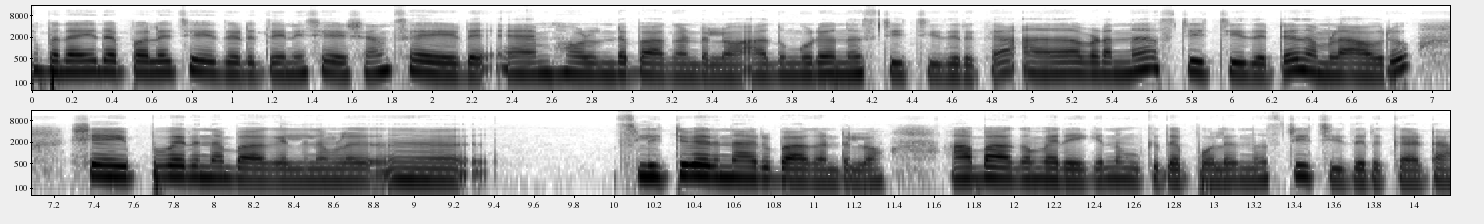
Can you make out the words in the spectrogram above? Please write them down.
അപ്പോൾ അതായത് ഇതേപോലെ ചെയ്തെടുത്തതിന് ശേഷം സൈഡ് ആം ഹോളിന്റെ ഭാഗം ഉണ്ടല്ലോ അതും കൂടി ഒന്ന് സ്റ്റിച്ച് ചെയ്തെടുക്കുക. അത് അവിടെ നിന്ന് സ്റ്റിച്ച് ചെയ്തിട്ട് നമ്മൾ ആ ഒരു ഷേപ്പ് വരുന്ന ഭാഗമല്ലേ നമ്മൾ സ്ലിറ്റ് വരുന്ന ആ ഒരു ഭാഗം ഉണ്ടല്ലോ ആ ഭാഗം വരേക്ക് നമുക്ക് ഇതേപോലെ ഒന്ന് സ്റ്റിച്ച് ചെയ്തെടുക്കാം കേട്ടോ.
